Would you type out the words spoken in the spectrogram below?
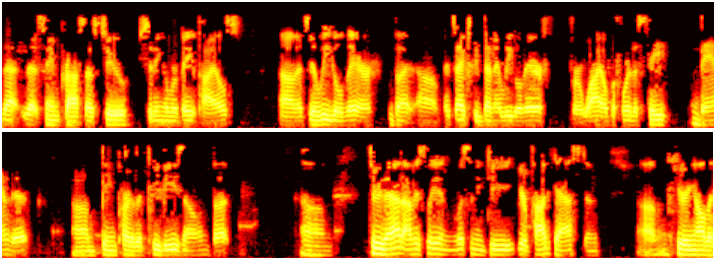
that that same process too, sitting over bait piles. Um, it's illegal there, but um, it's actually been illegal there for a while before the state banned it, um, being part of the TB zone. But um, through that, obviously, and listening to your podcast and um, hearing all the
